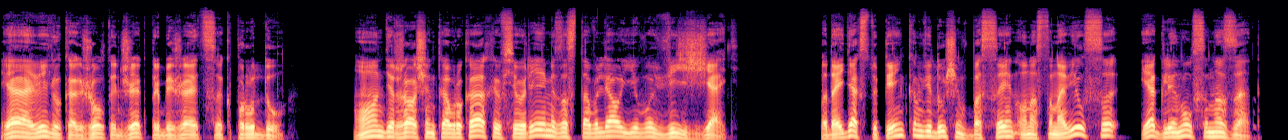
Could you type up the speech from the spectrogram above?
Я видел, как желтый Джек приближается к пруду. Он держал щенка в руках и все время заставлял его визжать. Подойдя к ступенькам, ведущим в бассейн, он остановился и оглянулся назад.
